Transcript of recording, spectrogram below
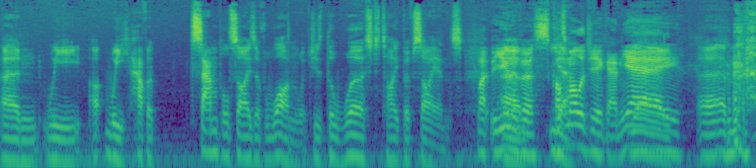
and we uh, we have a sample size of one, which is the worst type of science. Like the universe, Um, yeah. cosmology again. Yay! Um,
